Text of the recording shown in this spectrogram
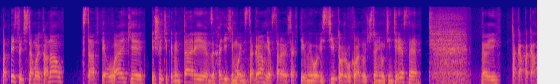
Подписывайтесь на мой канал, ставьте лайки, пишите комментарии, заходите в мой инстаграм, я стараюсь активно его вести, тоже выкладывать что-нибудь интересное. Ну и пока-пока.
